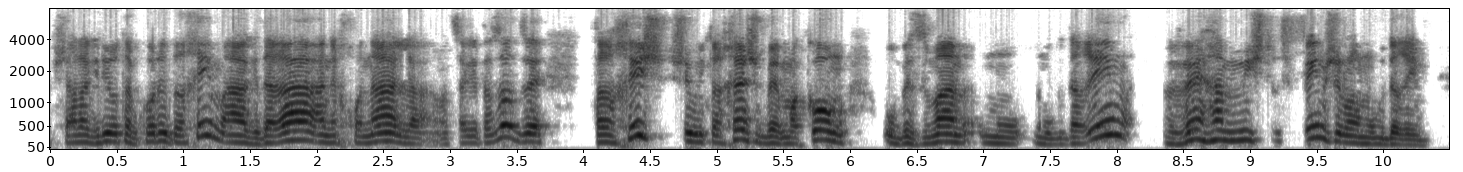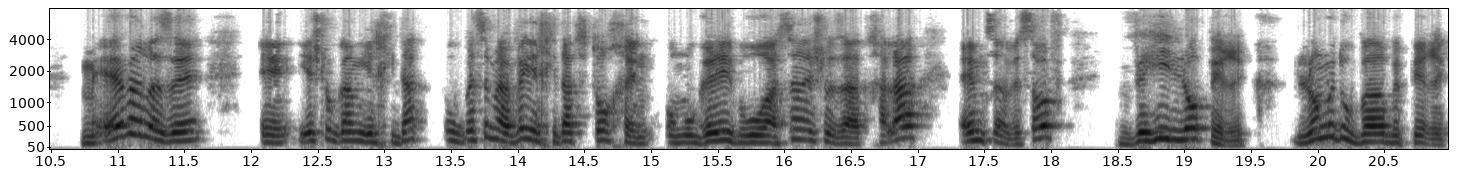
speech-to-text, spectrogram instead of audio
אפשר להגדיר אותה בכל מיני דרכים, ההגדרה הנכונה למצגת הזאת זה תרחיש שמתרחש במקום ובזמן מוגדרים, והמשתתפים שלו מוגדרים. מעבר לזה, יש לו גם יחידת, הוא בעצם מהווה יחידת תוכן הומוגנית ברורה. הסצנה יש לזה התחלה, אמצע וסוף, והיא לא פרק. לא מדובר בפרק.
